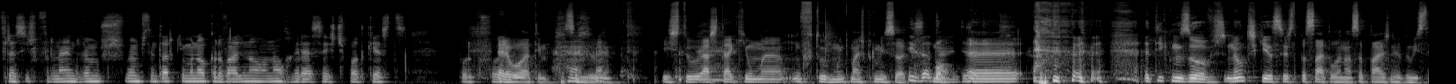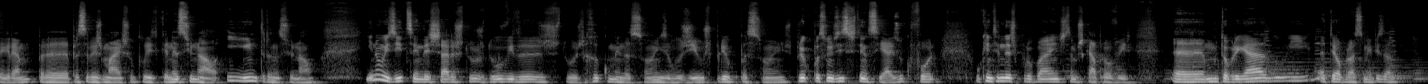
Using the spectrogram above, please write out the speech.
Francisco Fernandes. Vamos, vamos tentar que o Manuel Carvalho não, não regresse a estes podcasts. Porque foi... Era ótimo, sem dúvida. Isto acho que está aqui uma, um futuro muito mais promissor. Exatamente. Bom, exatamente. Uh, a ti que nos ouves, não te esqueças de passar pela nossa página do Instagram para, para saberes mais sobre política nacional e internacional. E não hesites em deixar as tuas dúvidas, as tuas recomendações, elogios, preocupações, preocupações existenciais, o que for, o que entendes por bem, estamos cá para ouvir. Uh, muito obrigado e até ao próximo episódio.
